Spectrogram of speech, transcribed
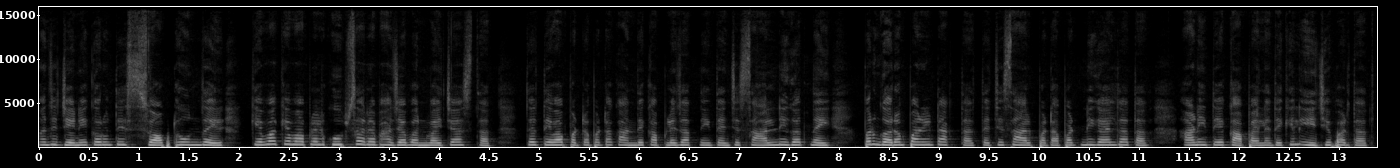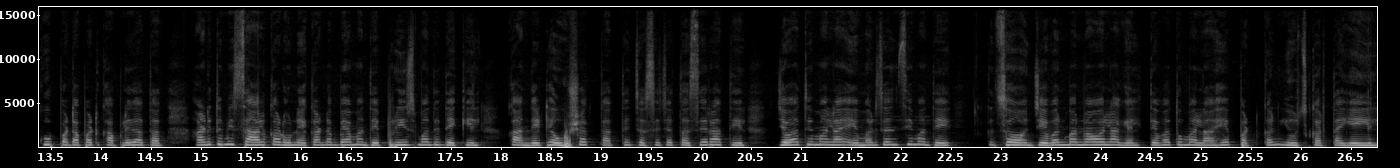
म्हणजे जेणेकरून ते सॉफ्ट होऊन जाईल. केव्हा केव्हा आपल्याला खूप साऱ्या भाज्या बनवायच्या असतात तर तेव्हा पटापटा कांदे कापले जात नाही त्यांचे साल निघत नाही. पण गरम पाणी टाकतात त्याचे साल पटापट निघायला जातात आणि ते कापायला देखील इझी पडतात. खूप पटापट कापले जातात आणि तुम्ही साल काढून एका डब्यामध्ये फ्रीज फ्रीजमध्ये देखील कांदे ठेवू शकतात. ते जसेच्या तसे राहतील. जेव्हा तुम्हाला एमर्जन्सीमध्ये ज जेवण बनवावं लागेल तेव्हा तुम्हाला हे पटकन यूज करता येईल.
